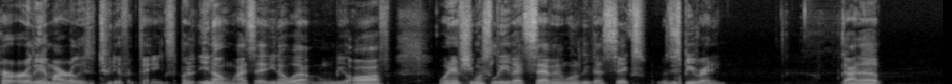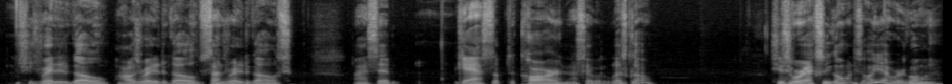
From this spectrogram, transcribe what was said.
her early and my early are two different things. But you know, I said, you know what, I'm gonna be off. When if she wants to leave at seven, want to leave at six, we'll just be ready. Got up, she's ready to go. I was ready to go. Son's ready to go. I said, gas up the car, and I said, well, let's go. She said, we're actually going. I said, oh yeah, we're going.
